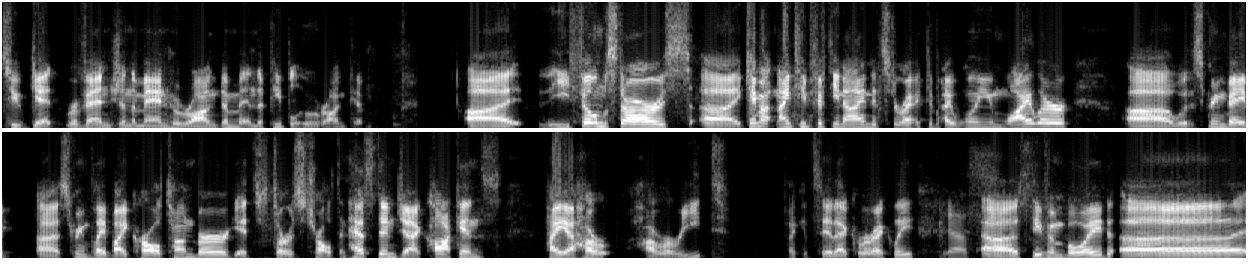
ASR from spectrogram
to get revenge on the man who wronged him and the people who wronged him. Uh, the film stars. Uh, it came out in 1959. It's directed by William Wyler, uh, with a screenplay uh, screenplay by Karl Tunberg. It stars Charlton Heston, Jack Hawkins, Haya Har- Harareet, if I could say that correctly, Yes. uh, Stephen Boyd, uh,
